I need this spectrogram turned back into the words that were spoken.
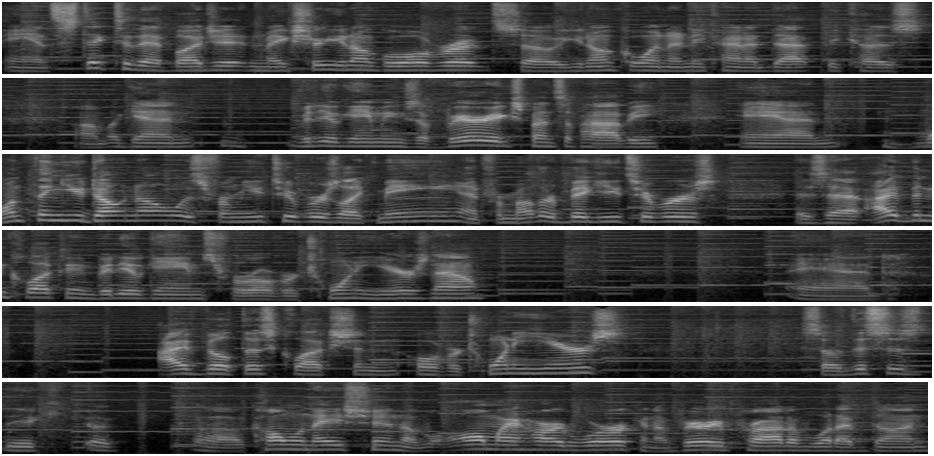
and stick to that budget and make sure you don't go over it so you don't go in any kind of debt because, um, again, video gaming is a very expensive hobby. And one thing you don't know is from YouTubers like me and from other big YouTubers is that I've been collecting video games for over 20 years now. And I've built this collection over 20 years. So this is the uh, uh, culmination of all my hard work, and I'm very proud of what I've done.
